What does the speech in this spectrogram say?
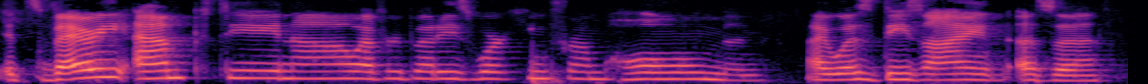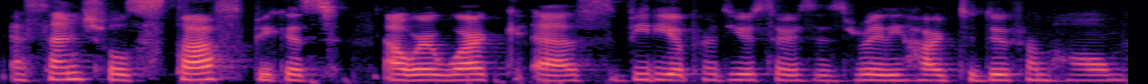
it's very empty now. Everybody's working from home. And i was designed as a essential stuff because our work as video producers is really hard to do from home.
